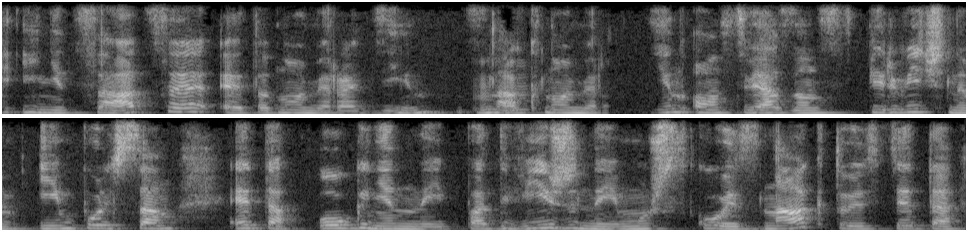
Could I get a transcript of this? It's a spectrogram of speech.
инициация, это номер один, знак mm -hmm. номер он связан с первичным импульсом. Это огненный, подвижный мужской знак, то есть это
